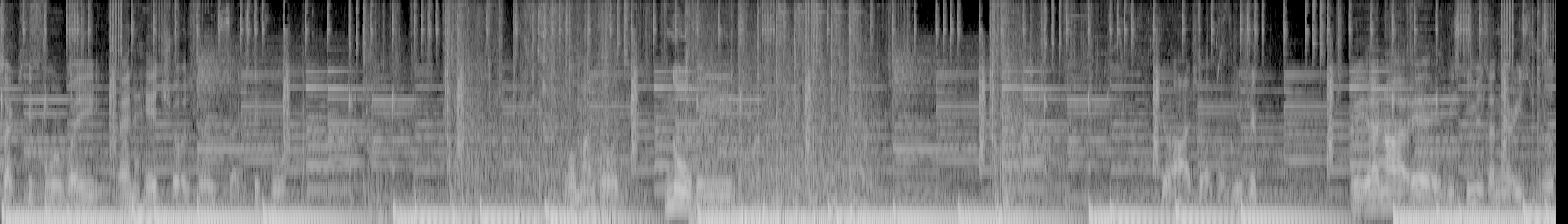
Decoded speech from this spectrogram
64 weight and a headshot as well, 64. Oh my god. No way. Yo. Wait, uh, no, uh, these teammates in there, he's really.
